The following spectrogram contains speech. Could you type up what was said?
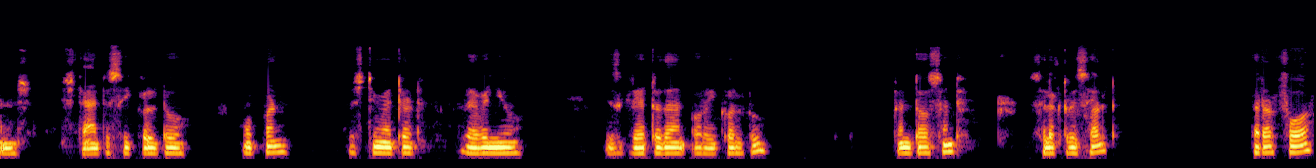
and status equal to open estimated revenue is greater than or equal to 10,000 select result. There are four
